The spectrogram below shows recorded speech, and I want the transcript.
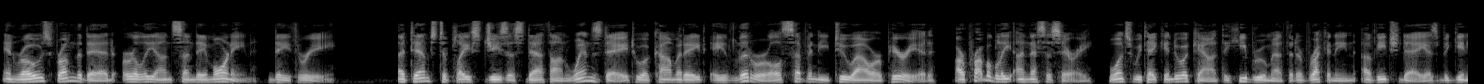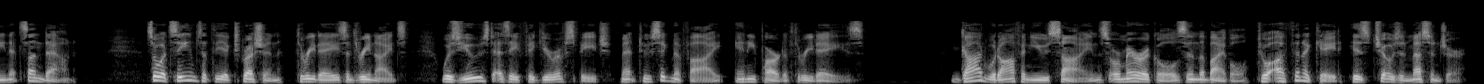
and rose from the dead early on Sunday morning, day 3. Attempts to place Jesus' death on Wednesday to accommodate a literal 72 hour period are probably unnecessary once we take into account the Hebrew method of reckoning of each day as beginning at sundown. So it seems that the expression three days and three nights was used as a figure of speech meant to signify any part of three days. God would often use signs or miracles in the Bible to authenticate His chosen messenger.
